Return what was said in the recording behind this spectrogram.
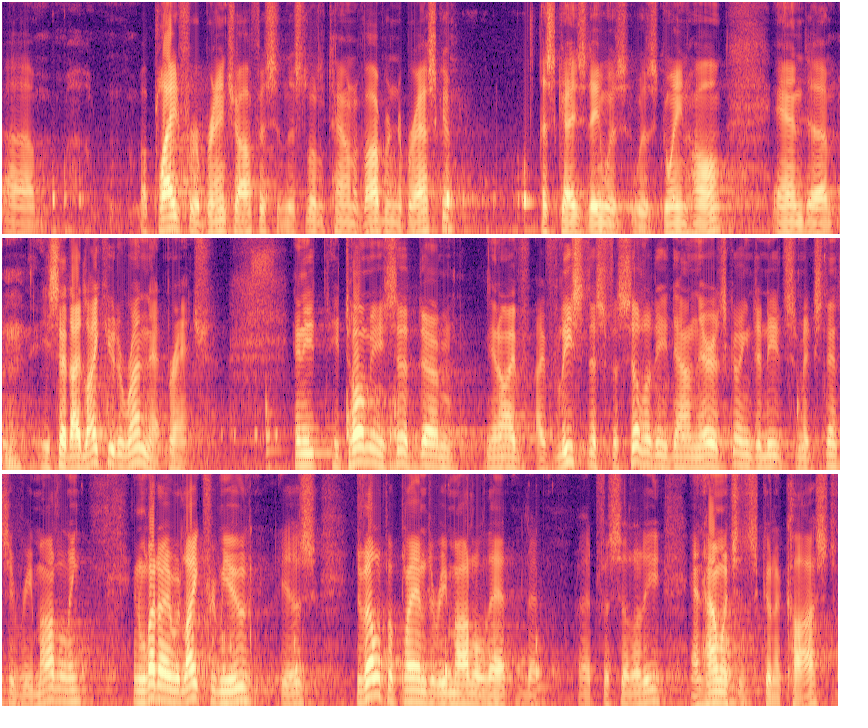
um, applied for a branch office in this little town of Auburn, Nebraska. This guy's name was, was Dwayne Hall. And um, he said, I'd like you to run that branch. And he, he told me, he said, um, you know, I've, I've leased this facility down there. It's going to need some extensive remodeling. And what I would like from you is develop a plan to remodel that, that, that facility and how much it's going to cost.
